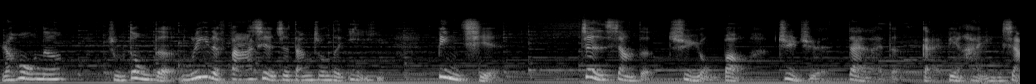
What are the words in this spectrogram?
然后呢。主动的、努力的发现这当中的意义，并且正向的去拥抱拒绝带来的改变和影响。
